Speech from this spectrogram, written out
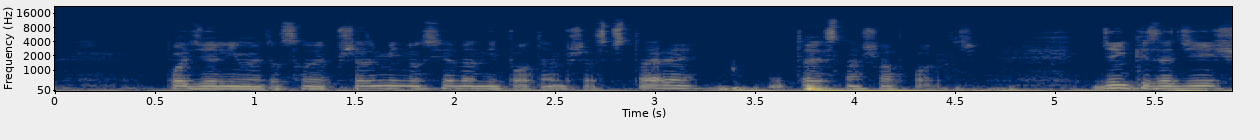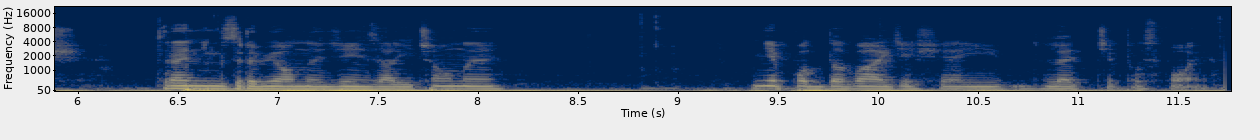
podzielimy to sobie przez minus 1 i potem przez 4 i to jest nasza odpowiedź. Dzięki za dziś. Trening zrobiony, dzień zaliczony. Nie poddawajcie się i lećcie po swoje.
